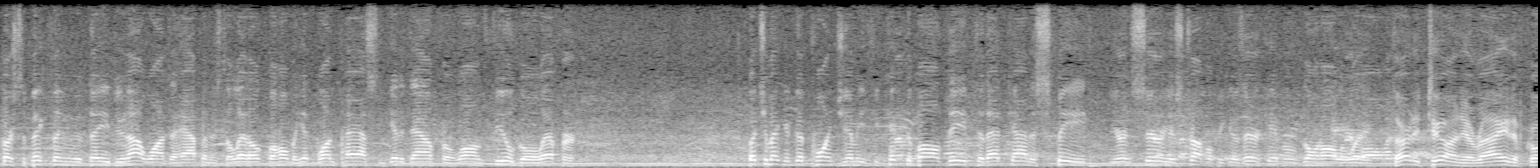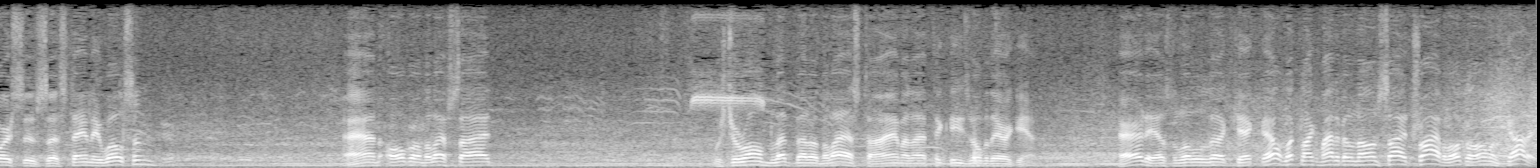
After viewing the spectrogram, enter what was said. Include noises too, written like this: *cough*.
Of course, the big thing that they do not want to happen is to let Oklahoma hit one pass and get it down for a long field goal effort. But you make a good point, Jimmy. If you kick the ball deep to that kind of speed, you're in serious trouble because they're capable of going all the way. 32 on your right, of course, is uh, Stanley Wilson. And over on the left side was Jerome Ledbetter the last time, and I think he's over there again. There it is, the little uh, kick. Oh, it looked like it might have been an onside try, but Oklahoma's got it.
